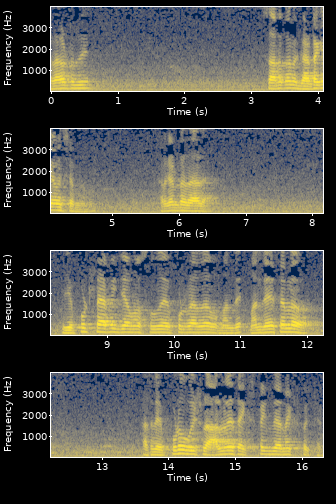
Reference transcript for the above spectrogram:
ఎలా ఉంటుంది? సో అనుకున్న గంటకే వచ్చాం మేము. అరగంట రాలే. ఎప్పుడు ట్రాఫిక్ జామ్ వస్తుందో ఎప్పుడు రాదో మన మన దేశంలో అసలు ఎప్పుడూ we should always expect the unexpected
